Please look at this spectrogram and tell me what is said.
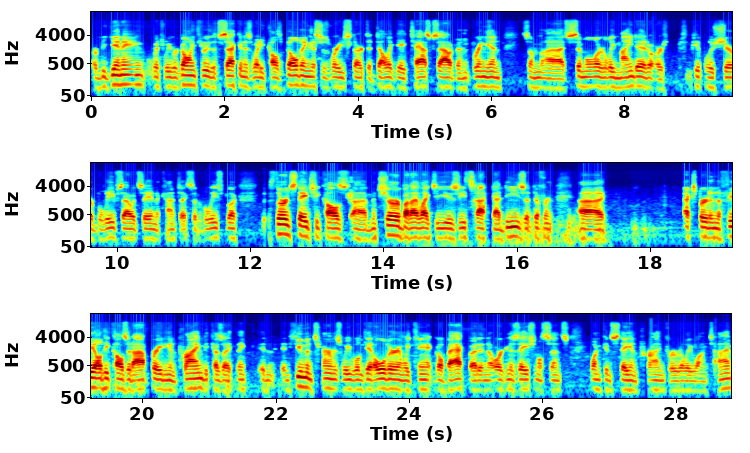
or beginning, which we were going through. The second is what he calls building. This is where you start to delegate tasks out and bring in some uh, similarly minded or people who share beliefs, I would say, in the context of the beliefs book. The third stage he calls uh, mature, but I like to use Ichak Adizes, a different uh, expert in the field. He calls it operating in prime because I think in, in human terms, we will get older and we can't go back, but in the organizational sense, one can stay in prime for a really long time.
